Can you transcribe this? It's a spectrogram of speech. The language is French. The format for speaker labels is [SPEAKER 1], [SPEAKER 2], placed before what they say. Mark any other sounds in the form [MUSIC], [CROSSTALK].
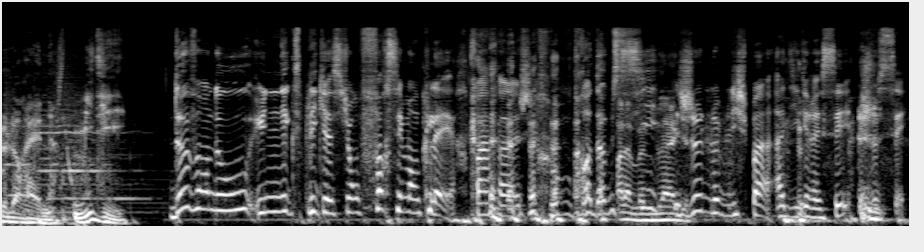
[SPEAKER 1] Bleu Lorraine, midi.
[SPEAKER 2] Devant nous, une explication forcément claire par euh, [LAUGHS] Jérôme Prodhomme.
[SPEAKER 3] Ah,
[SPEAKER 2] si je ne l'oblige pas à digresser, [LAUGHS] je sais.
